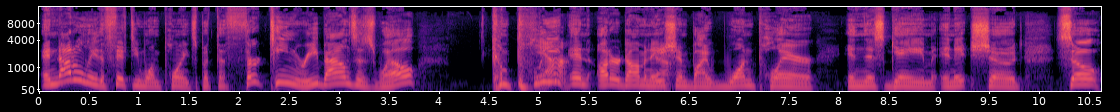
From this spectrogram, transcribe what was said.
And not only the 51 points, but the 13 rebounds as well. Complete Yeah. and utter domination by one player in this game. And it showed. So,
